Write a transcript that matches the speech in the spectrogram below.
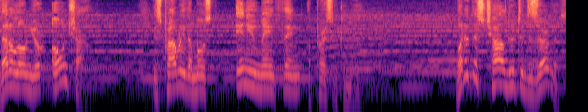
let alone your own child, is probably the most inhumane thing a person can do. What did this child do to deserve this?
